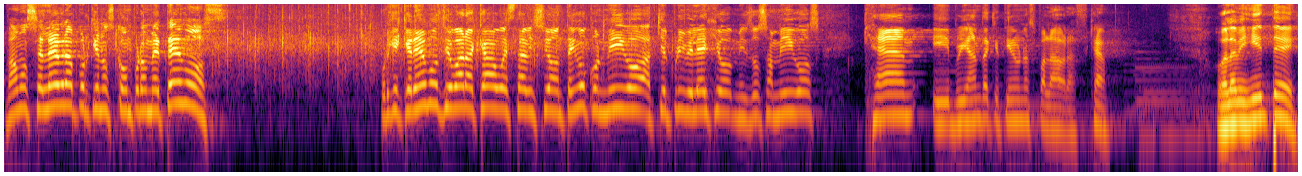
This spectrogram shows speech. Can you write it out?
Vamos, celebra porque nos comprometemos. Porque queremos llevar a cabo esta visión. Tengo conmigo aquí el privilegio, mis dos amigos, Cam y Brianda, que tienen unas palabras. Cam. Hola mi gente.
